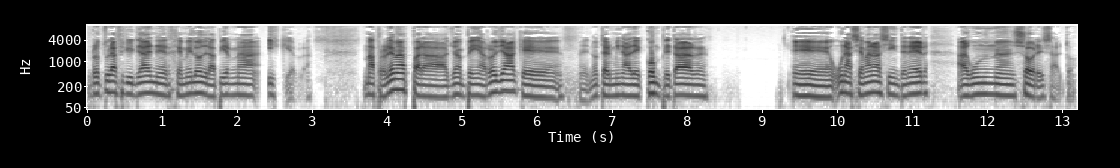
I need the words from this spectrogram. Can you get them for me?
rotura fibrilar en el gemelo de la pierna izquierda. Más problemas para Joan Peñarroya, que eh, no termina de completar eh, una semana sin tener algún eh, sobresalto.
